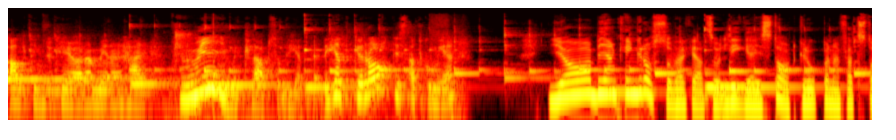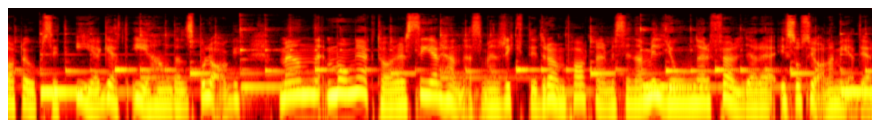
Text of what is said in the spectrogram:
allting du kan göra med den här Dream Club som det heter. Det är helt gratis att gå med. Ja, Bianca Ingrosso verkar alltså ligga i startgroparna för att starta upp sitt eget e-handelsbolag. Men många aktörer ser henne som en riktig drömpartner med sina miljoner följare i sociala medier.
